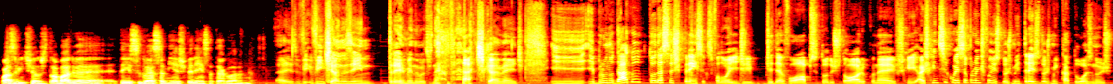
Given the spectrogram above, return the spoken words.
quase 20 anos de trabalho, é, tem sido essa minha experiência até agora, né? É, 20 anos em três minutos, né? Praticamente. E, e, Bruno, dado toda essa experiência que você falou aí de, de DevOps, todo o histórico, né? Acho que, acho que a gente se conheceu provavelmente foi isso, 2013 2014, nos,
